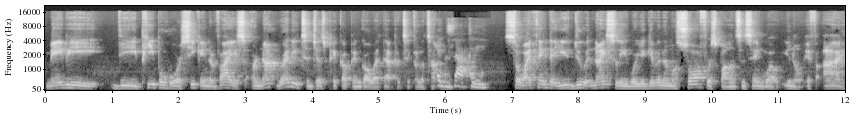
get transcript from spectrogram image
Maybe the people who are seeking advice are not ready to just pick up and go at that particular time. Exactly so i think that you do it nicely where you're giving them a soft response and saying well you know if i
